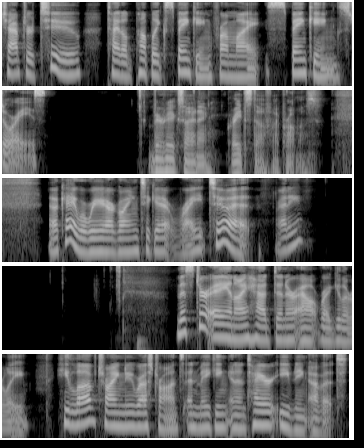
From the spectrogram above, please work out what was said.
chapter two titled Public Spanking from my Spanking Stories. Very exciting. Great stuff, I promise. Okay, well, we are going to get right to it. Ready? Mr. A and I had dinner out regularly. He loved trying new restaurants and making an entire evening of it.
